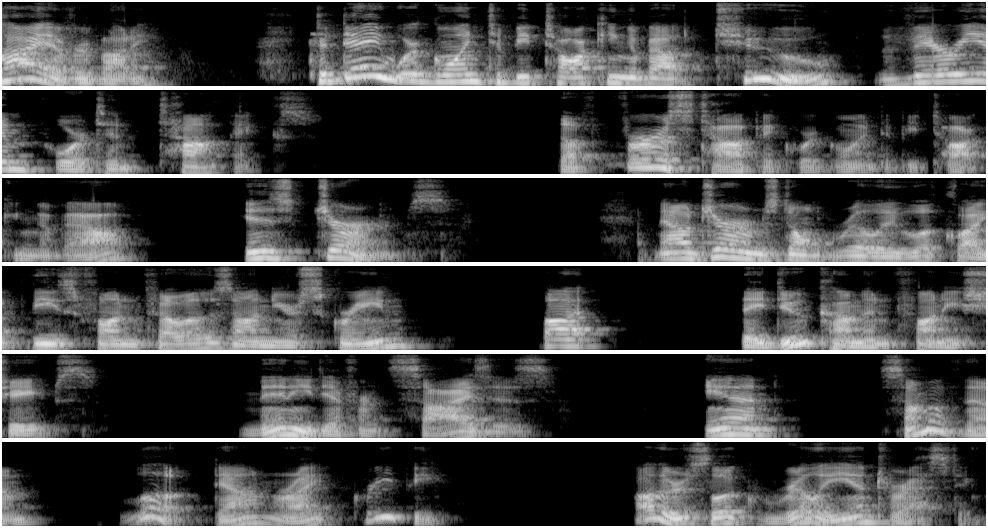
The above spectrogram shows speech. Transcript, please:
hi, everybody. Today we're going to be talking about two very important topics. The first topic we're going to be talking about is germs. Now, germs don't really look like these fun fellows on your screen, but they do come in funny shapes, many different sizes, and some of them look downright creepy. Others look really interesting.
